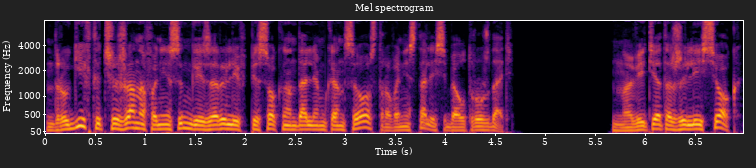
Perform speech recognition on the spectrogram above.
Других-то чижанов они с Ингой зарыли в песок на дальнем конце острова, не стали себя утруждать. Но ведь это же лисек.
